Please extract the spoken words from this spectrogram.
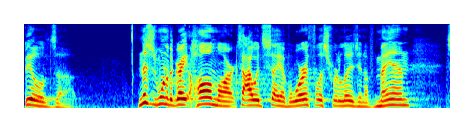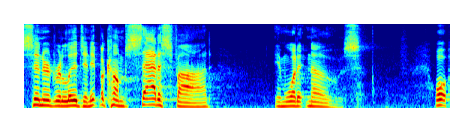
builds up. And this is one of the great hallmarks, I would say, of worthless religion, of man centered religion. It becomes satisfied in what it knows. Well,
